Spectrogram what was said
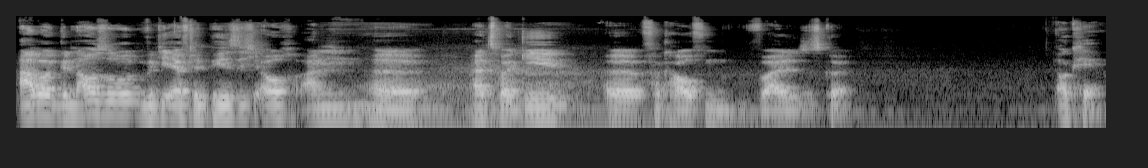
Aber genauso wird die FDP sich auch an äh, H2G äh, verkaufen, weil sie es können. Okay.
